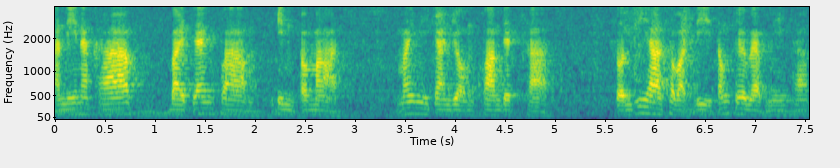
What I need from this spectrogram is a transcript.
อันนี้นะครับใบแจ้งความหมิ่นประมาท ไม่มีการยอมความเด็ดขาดสนธิยาสวัสดีต้องเจอแบบนี้ครับ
